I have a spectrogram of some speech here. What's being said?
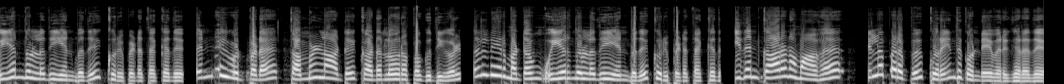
உயர்ந்துள்ளது என்பது குறிப்பிடத்தக்கது. சென்னை உட்பட தமிழ்நாட்டு கடலோர பகுதிகள் கடல் நீர் மட்டம் உயர்ந்துள்ளது என்பது குறிப்பிடத்தக்கது. இதன் காரணமாக நிலப்பரப்பு குறைந்து கொண்டே வருகிறது.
